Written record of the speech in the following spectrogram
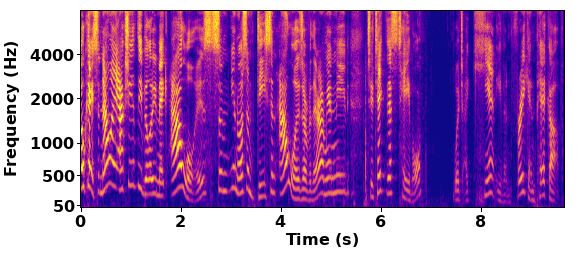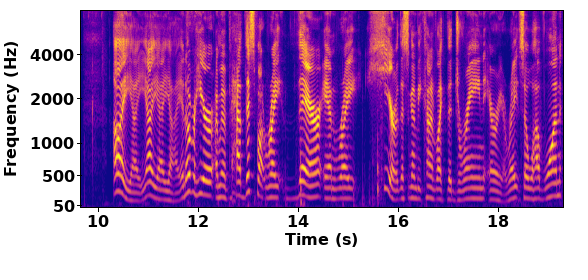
Okay, so now I actually have the ability to make alloys. Some, you know, some decent alloys over there. I'm going to need to take this table, which I can't even freaking pick up. Ay, ay, ay, ay, ay. And over here, I'm going to have this spot right there and right here. This is going to be kind of like the drain area, right? So we'll have one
